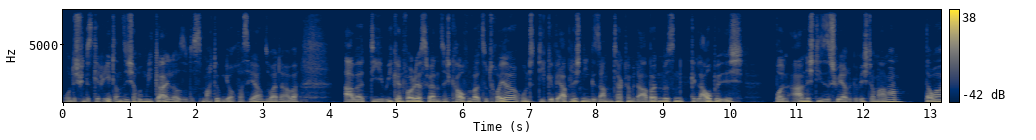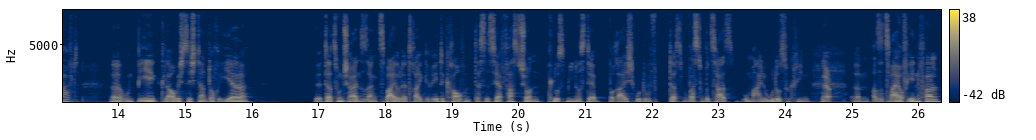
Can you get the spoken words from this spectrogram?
und ich finde das Gerät an sich auch irgendwie geil. Also das macht irgendwie auch was her und so weiter. Aber, aber die Weekend Warriors werden es nicht kaufen, weil zu teuer und die Gewerblichen, die den gesamten Tag damit arbeiten müssen, glaube ich, wollen A nicht dieses schwere Gewicht am Arm haben, dauerhaft. Äh, und B, glaube ich, sich dann doch eher dazu entscheiden, zu sagen, zwei oder drei Geräte kaufen. Das ist ja fast schon plus minus der Bereich, wo du das, was du bezahlst, um eine Udo zu kriegen. Ja. Ähm, also zwei auf jeden Fall.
